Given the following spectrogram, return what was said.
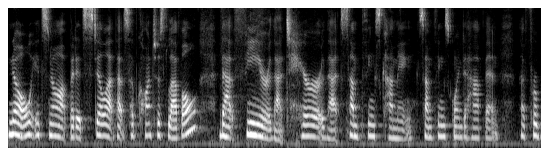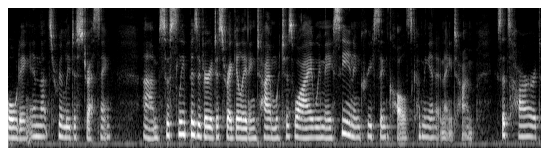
No, it's not, but it's still at that subconscious level, that fear, that terror, that something's coming, something's going to happen, that foreboding, and that's really distressing. Um, so, sleep is a very dysregulating time, which is why we may see an increase in calls coming in at nighttime because it's hard.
